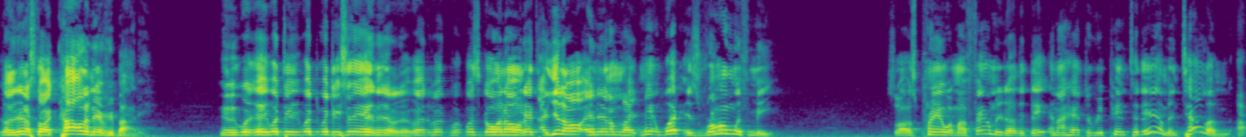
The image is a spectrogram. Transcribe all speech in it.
So then I started calling everybody. Hey, what they, what, what they saying? What, what, what's going on? You know, and then I'm like, man, what is wrong with me? So I was praying with my family the other day, and I had to repent to them and tell them, I,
